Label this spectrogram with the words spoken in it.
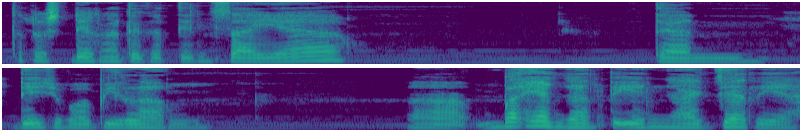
Terus dia ngedeketin saya, dan dia cuma bilang e, mbak yang gantiin ngajar ya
